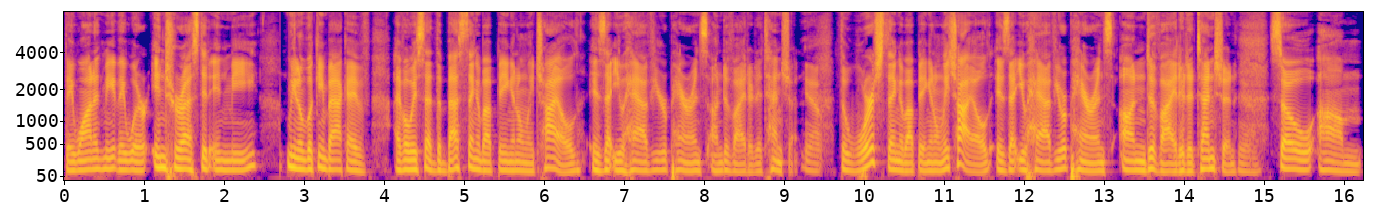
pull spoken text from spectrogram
They wanted me. They were interested in me. You know, looking back, I've I've always said the best thing about being an only child is that you have your parents' undivided attention. Yeah. The worst thing about being an only child is that you have your parents' undivided attention. Yeah. So, um,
